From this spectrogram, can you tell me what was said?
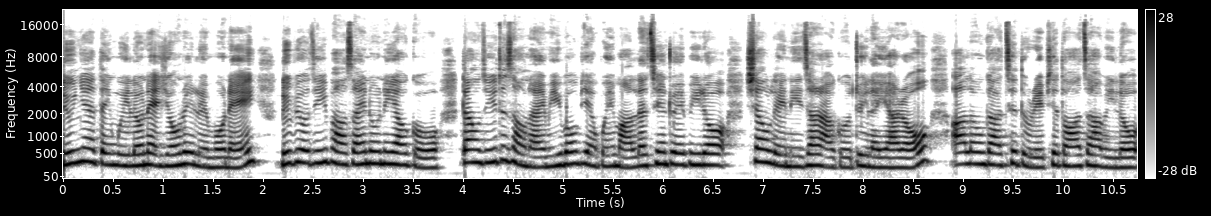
နူးညံ့သိမ်မွေလုံးနဲ့ရုံးရိလွင်မိုးနဲ့လူပြိုကြီးဖောင်ဆိုင်တို့နှစ်ယောက်ကိုတောင်ကြီးတဆောင်တိုင်းမီးပုံးပြန်ပွဲမှာလက်ချင်းတွဲပြီးတော့ရှောက်လည်နေကြတာကိုတွေ့လိုက်ရတော့အားလုံးကချစ်သူတွေဖြစ်သွားကြပြီလို့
